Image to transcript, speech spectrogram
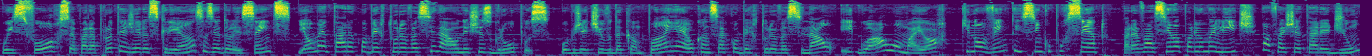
O esforço é para proteger as crianças e adolescentes e aumentar a cobertura vacinal nestes grupos. O objetivo da campanha é alcançar cobertura vacinal igual ou maior que 95% para a vacina poliomielite na faixa etária de 1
